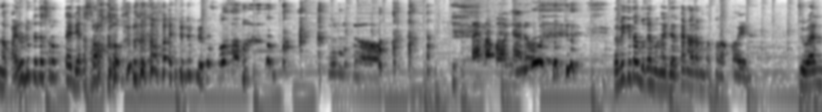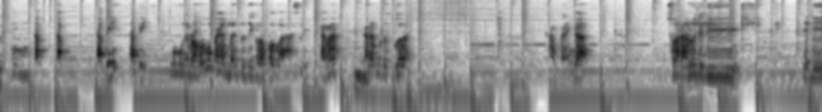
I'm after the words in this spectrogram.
ngapain duduk di atas rokok? Eh di atas rokok. Ngapain duduk di atas motor? Duduk dong. Saya rokoknya dong. Tapi kita bukan mengajarkan orang untuk merokok ya. Cuman Hmm, tap, tap, tapi tapi ngomongin rokok, gue pengen banget berhenti ngerokok pak asli. Karena hmm, karena menurut gue apa ya enggak suara lu jadi jadi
